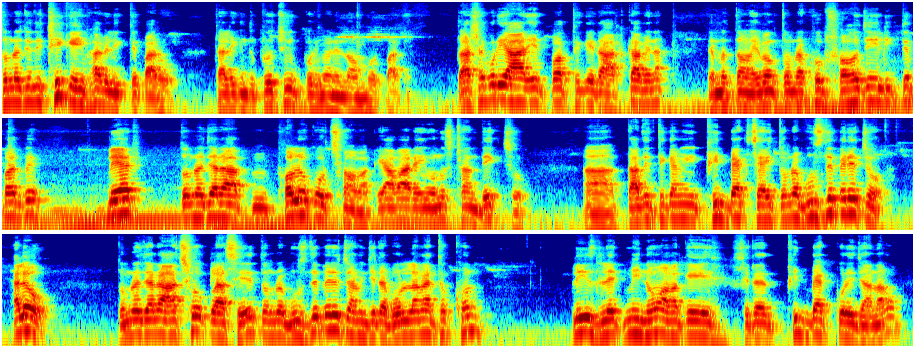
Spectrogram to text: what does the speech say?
তোমরা যদি ঠিক এইভাবে লিখতে পারো, তাহলে কিন্তু প্রচুর পরিমাণে নম্বর পাবে। তো আশা করি আর এরপর থেকে এটা আটকাবে না। এবং তোমরা খুব সহজেই লিখতে পারবে। ক্লিয়ার তোমরা যারা ফলো করছ আমাকে, আমার এই অনুষ্ঠান দেখছ তাদের থেকে আমি ফিডব্যাক চাই। তোমরা বুঝতে পেরেছ? হ্যালো তোমরা যারা আছো ক্লাসে তোমরা বুঝতে পেরেছ আমি যেটা বললাম এতক্ষণ? প্লিজ লেট মি নো আমাকে সেটা ফিডব্যাক করে জানাও।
